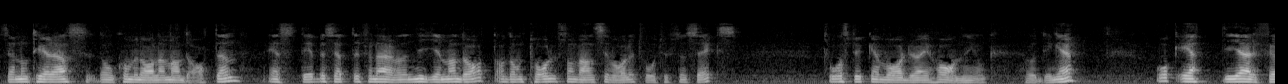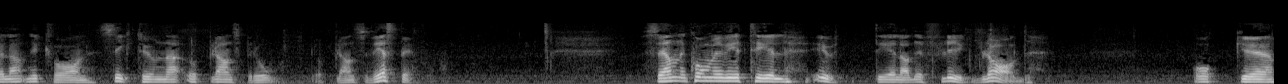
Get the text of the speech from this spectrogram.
Sen noteras de kommunala mandaten. SD besätter för närvarande nio mandat av de tolv som vanns i valet 2006. Två stycken vardera i Haninge och Huddinge. Och ett i Järfälla, Nykvarn, Sigtuna, Upplandsbro, Upplands Väsby. Sen kommer vi till utdelade flygblad. Och eh,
